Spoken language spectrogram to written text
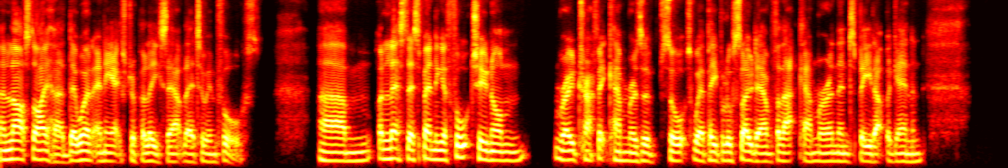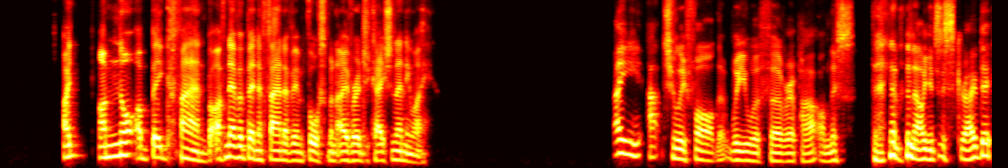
and last I heard, there weren't any extra police out there to enforce, um, unless they're spending a fortune on road traffic cameras of sorts where people will slow down for that camera and then speed up again. And I, I'm not a big fan, but I've never been a fan of enforcement over education anyway. I actually thought that we were further apart on this than how you described it.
